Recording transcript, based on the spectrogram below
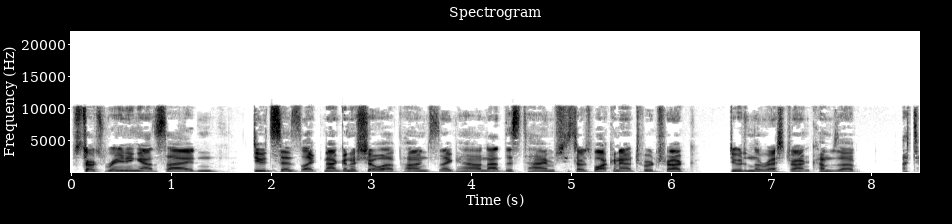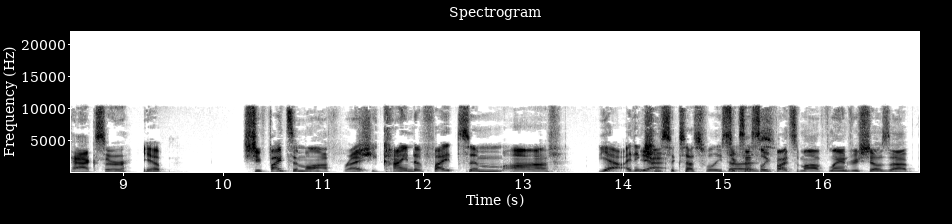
starts raining outside and dude says like not gonna show up, huh? And she's like, Oh, not this time. She starts walking out to her truck. Dude in the restaurant comes up, attacks her. Yep. She fights him off, right? She kind of fights him off. Yeah, I think Yeah. she successfully does. successfully fights him off. Landry shows up.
